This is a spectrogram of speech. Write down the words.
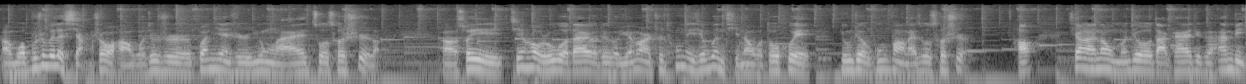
啊，我不是为了享受哈，我就是关键是用来做测试的。啊，所以今后如果大家有这个源码直通的一些问题呢，我都会用这个功放来做测试。好，接下来呢，我们就打开这个 AMB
